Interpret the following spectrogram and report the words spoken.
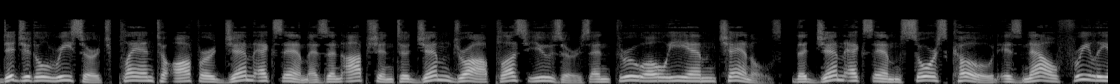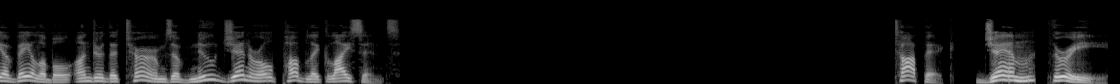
Digital Research planned to offer GEM-XM as an option to GEM-DRAW Plus users and through OEM channels. The GEM-XM source code is now freely available under the terms of new General Public License. Topic: Gem 3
